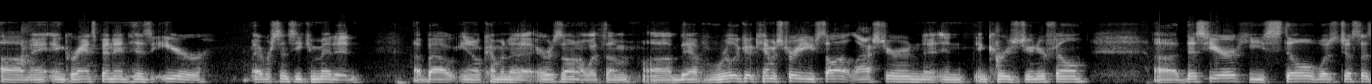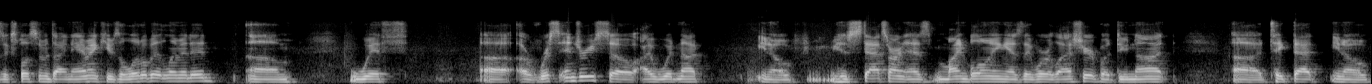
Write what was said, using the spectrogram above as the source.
um, and, and, Grant's been in his ear ever since he committed about you know coming to Arizona with them. Um, they have really good chemistry. You saw it last year in in, in Curry's junior film. Uh, this year, he still was just as explosive and dynamic. He was a little bit limited um, with uh, a wrist injury, so I would not you know his stats aren't as mind blowing as they were last year, but do not uh, take that you know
